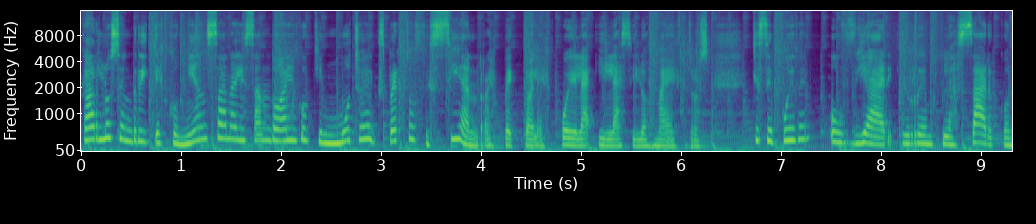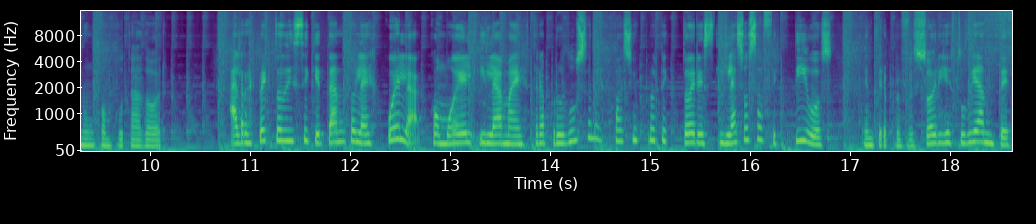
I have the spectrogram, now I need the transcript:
Carlos Enríquez comienza analizando algo que muchos expertos decían respecto a la escuela y las y los maestros, que se pueden obviar y reemplazar con un computador. Al respecto dice que tanto la escuela como él y la maestra producen espacios protectores y lazos afectivos entre profesor y estudiante,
